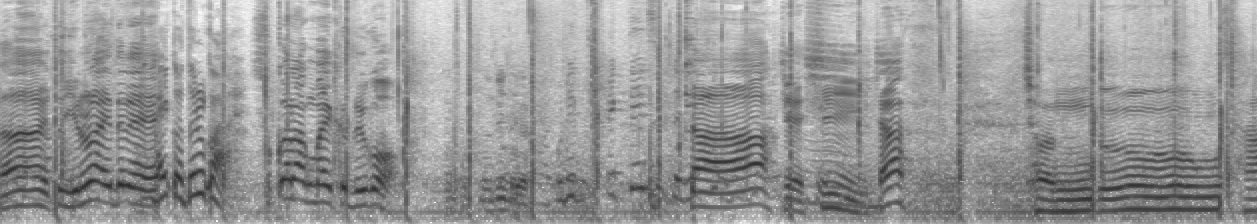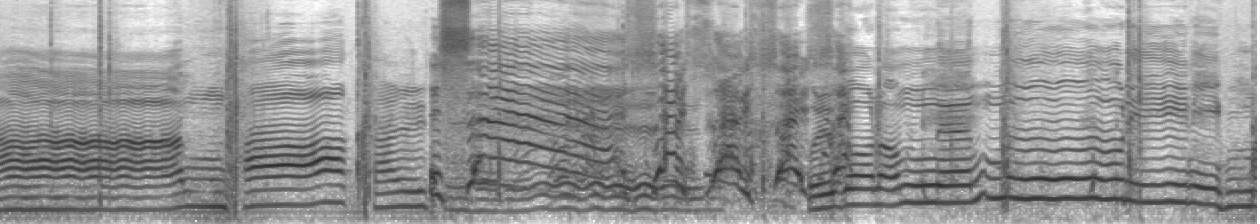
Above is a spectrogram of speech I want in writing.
아, 또 일어나야 되네. 마이크 들고. 숟가락 마이크 들고. 자, 이제 시작. 으쌰! 으쌰! 물건 없는 누리니마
